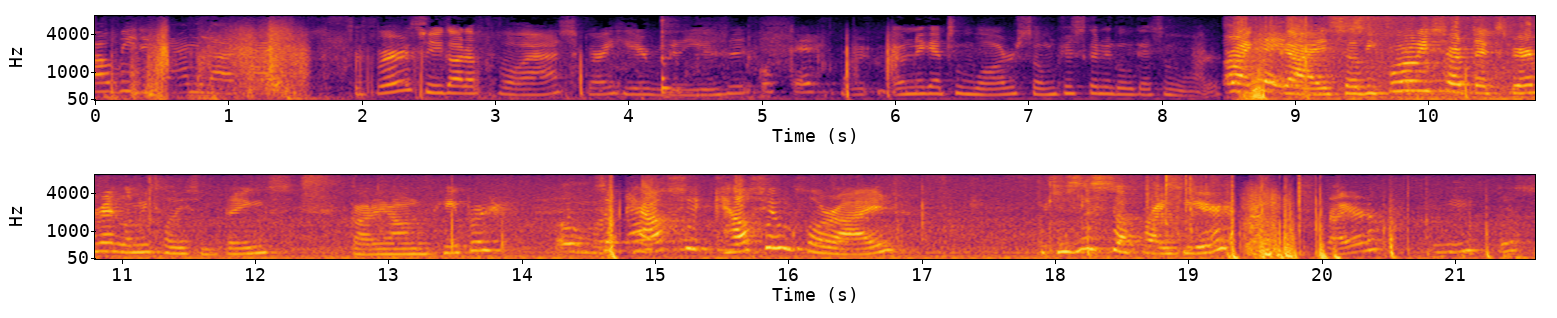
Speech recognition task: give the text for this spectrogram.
I'll be the camera guy. So first, we got a flask right here. We're gonna use it. Okay. We're gonna get some water, so I'm just gonna go get some water. Alright guys, so before we start the experiment, let me tell you some things. Got it on the paper. Oh my So calcium, calcium chloride, which is this stuff right here. Right or no? Mm-hmm. This.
